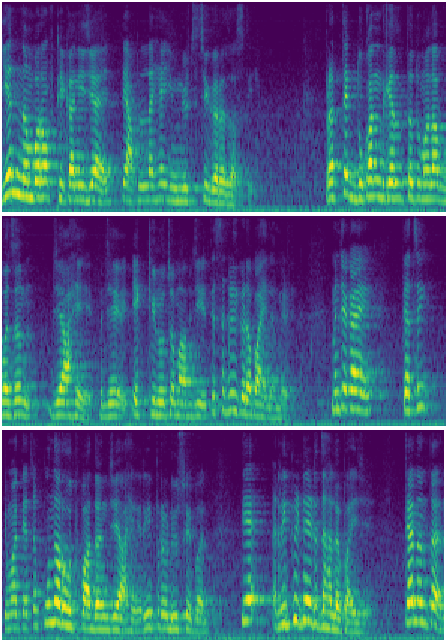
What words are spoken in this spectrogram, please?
एन नंबर ऑफ ठिकाणी जे आहेत ते आपल्याला ह्या युनिट्सची गरज असते. प्रत्येक दुकानात गेलं तर तुम्हाला वजन जे आहे म्हणजे एक किलोचं माप जे आहे ते सगळीकडं पाहायला मिळेल. म्हणजे काय त्याचे किंवा त्याचं पुनरुत्पादन जे आहे रिप्रोड्युसेबल ते रिपीटेड झालं पाहिजे. त्यानंतर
